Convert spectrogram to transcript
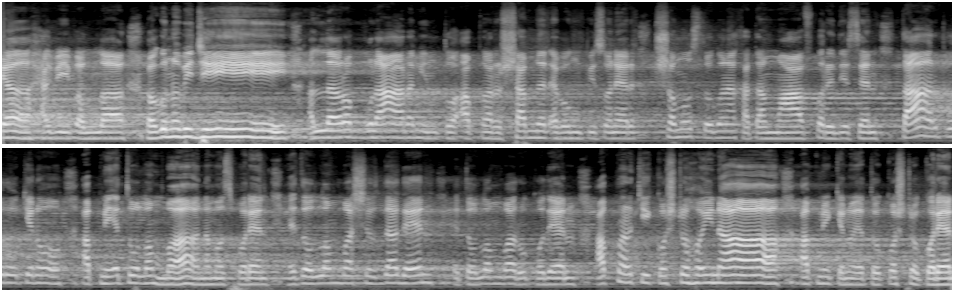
ইয়া হাবিবাল্লাহ। ওগো নবীজি, আল্লাহ রব্বুল আলামিন তো আপনার সামনের এবং পিছনের সমস্ত গুনাহ খাতা মাফ করে দিয়েছেন। তারপরও কেন আপনি এত লম্বা নামাজ পড়েন, এত লম্বা সেজদা দেন, এত লম্বা রুকো দেন? আপনার কি কষ্ট হয় না? আপনি কেন এত কষ্ট করেন?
